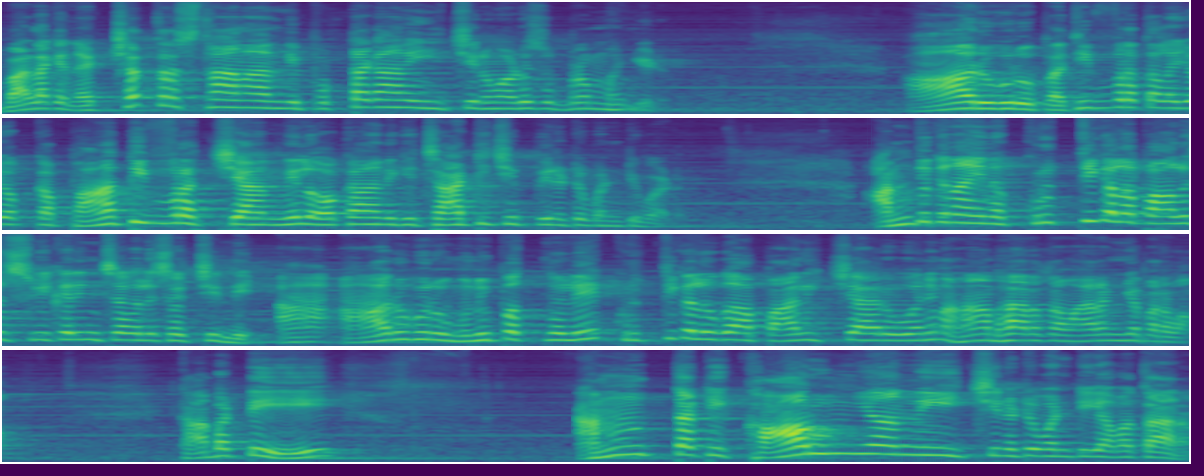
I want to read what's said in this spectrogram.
వాళ్ళకి నక్షత్ర స్థానాన్ని పుట్టగానే ఇచ్చినవాడు సుబ్రహ్మణ్యుడు. ఆరుగురు పతివ్రతల యొక్క పాతివ్రత్యాన్ని లోకానికి చాటి చెప్పినటువంటి వాడు. అందుకని ఆయన కృత్తికల పాలు స్వీకరించవలసి వచ్చింది. ఆ ఆరుగురు మునిపత్నులే కృత్తికలుగా పాలిచ్చారు అని మహాభారతం ఆరణ్య పర్వం. కాబట్టి అంతటి కారుణ్యాన్ని ఇచ్చినటువంటి అవతారం.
